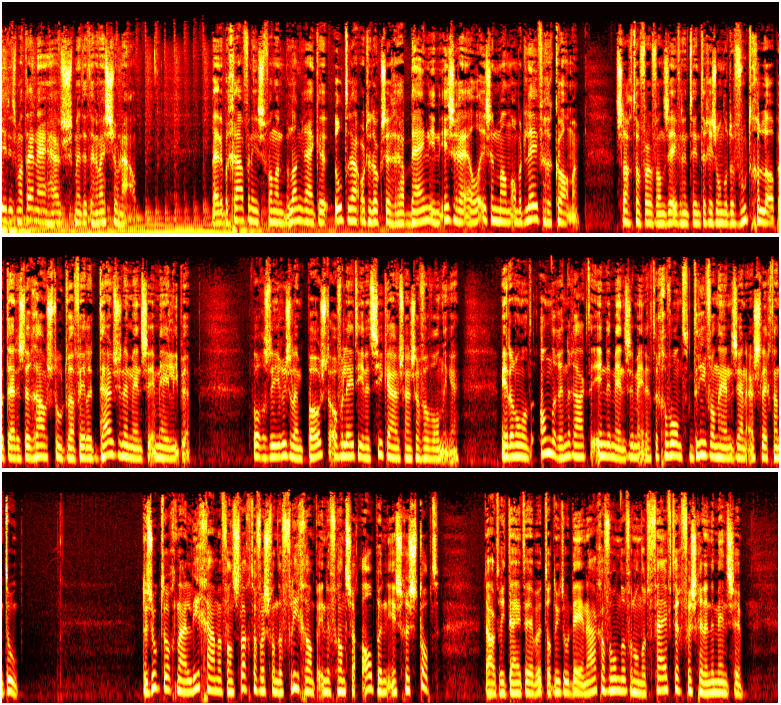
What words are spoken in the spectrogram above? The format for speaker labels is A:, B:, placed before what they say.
A: Dit is Martijn Nijhuis met het NOS Journaal. Bij de begrafenis van een belangrijke ultra-orthodoxe rabbijn in Israël is een man om het leven gekomen. Slachtoffer van 27 is onder de voet gelopen tijdens de rouwstoet waar vele duizenden mensen in meeliepen. Volgens de Jeruzalem Post overleed hij in het ziekenhuis aan zijn verwondingen. Meer dan 100 anderen raakten in de mensen menigte gewond. Drie van hen zijn er slecht aan toe. De zoektocht naar lichamen van slachtoffers van de vliegramp in de Franse Alpen is gestopt. De autoriteiten hebben tot nu toe DNA gevonden van 150 verschillende mensen.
